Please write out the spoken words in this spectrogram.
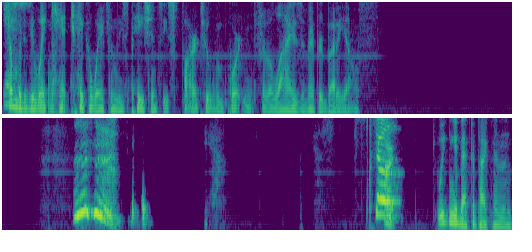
Somebody Yes. the way can't take away from these patients. He's far too important for the lives of everybody else. Mhm. Yeah. Yes. So right. We can get back to Pikeman then.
